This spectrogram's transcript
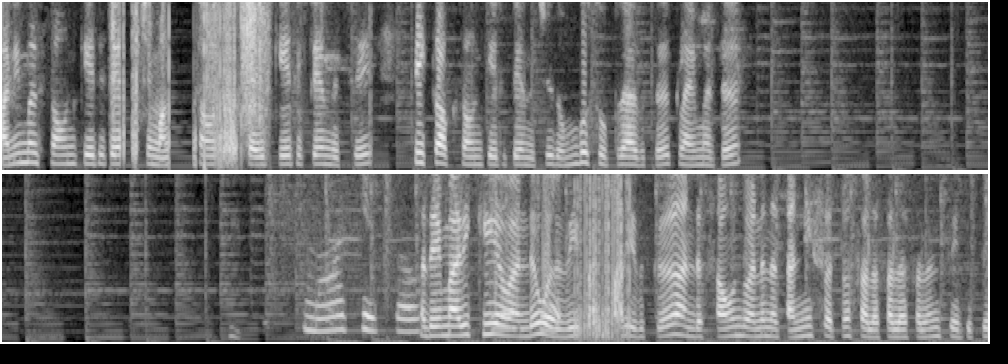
அனிமல் சவுண்ட் கேட்டுகிட்டே இருந்துச்சு மங்க சவுண்ட் சைட் கேட்டுகிட்டே இருந்துச்சு பீகாக் சவுண்ட் கேட்டுகிட்டே இருந்துச்சு. ரொம்ப சூப்பராக இருக்குது கிளைமேட்டு அதே மாதிரி கீழே வந்து ஒரு ரீபன் மாதிரி இருக்கு. அந்த சவுண்ட் வந்து அந்த தண்ணி சட்டம் சல சல சலன்னு சேர்த்துட்டு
